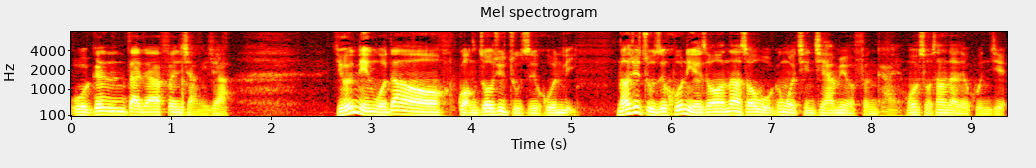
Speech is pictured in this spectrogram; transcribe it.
我跟大家分享一下，有一年我到广州去主持婚礼，然后去主持婚礼的时候，那时候我跟我前妻还没有分开，我手上戴着婚戒。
